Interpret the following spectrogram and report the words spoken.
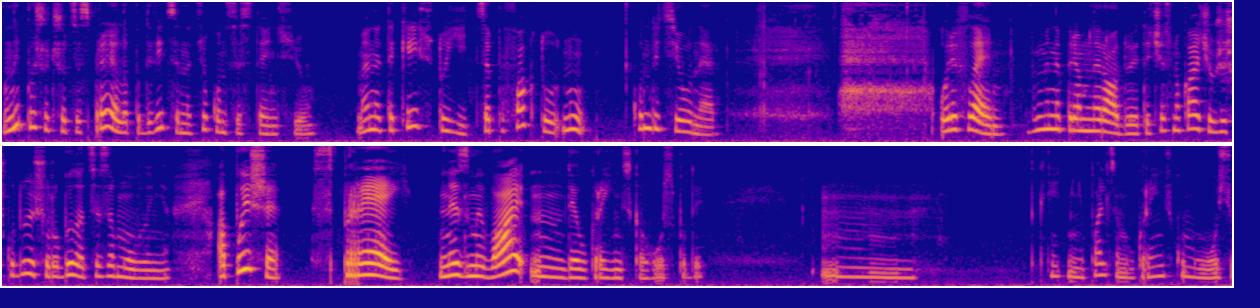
Вони пишуть, що це спрей, але подивіться на цю консистенцію. У мене такий стоїть. Це по факту, ну, кондиціонер. Oriflame, ви мене прям не радуєте. Чесно кажучи, вже шкодую, що робила це замовлення. А пише спрей. Не змивай. Де українська, господи? Ткніть мені пальцем в українському ось.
